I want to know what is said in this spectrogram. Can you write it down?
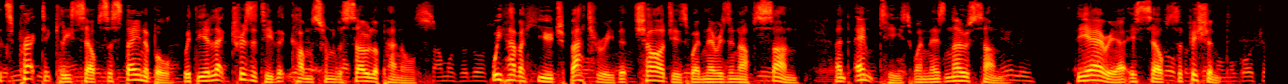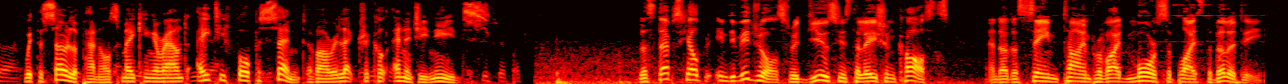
It's practically self-sustainable with the electricity that comes from the solar panels. We have a huge battery that charges when there is enough sun and empties when there's no sun. The area is self-sufficient, with the solar panels making around 84% of our electrical energy needs. The steps help individuals reduce installation costs and at the same time provide more supply stability.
